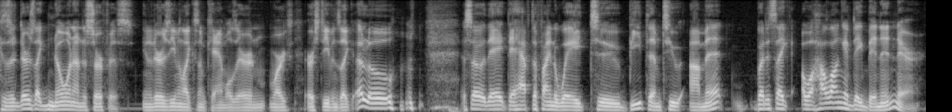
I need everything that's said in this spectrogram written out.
because there's like no one on the surface. You know, there's even like some camels there, and Mark or Steven's like, "Hello." so they they have to find a way to beat them to Ammit, but it's like, well, how long have they been in there?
